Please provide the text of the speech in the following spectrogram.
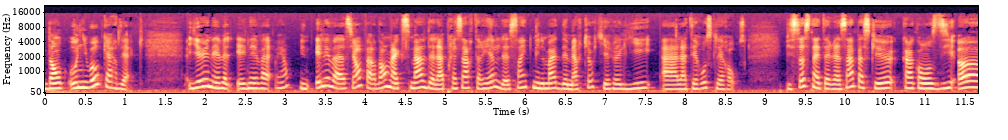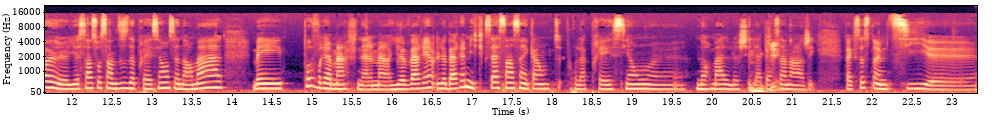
Donc, au niveau cardiaque, il y a une, éva- une éva- voyons, une élévation pardon, maximale de la pression artérielle de 5000 mètres de mercure qui est reliée à l'athérosclérose. Puis ça, c'est intéressant parce que quand on se dit « Ah, il y a 170 de pression, c'est normal », mais pas vraiment, finalement. Il y a barème- le barème est fixé à 150 pour la pression euh, normale là, chez la personne âgée. Fait que ça, c'est un petit... euh,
